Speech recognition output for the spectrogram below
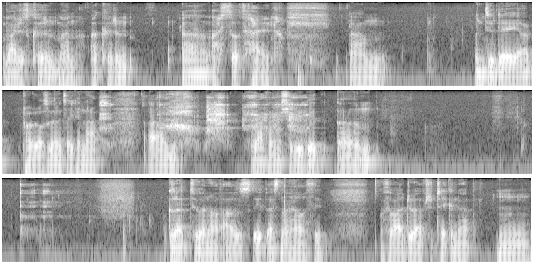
But I just couldn't, man. I couldn't. Um, I'm so tired. Um, and today I'm probably also gonna take a nap. Um, I think I should be good. Um, because I had two and a half hours of sleep. That's not healthy. So I do have to take a nap. Mm.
